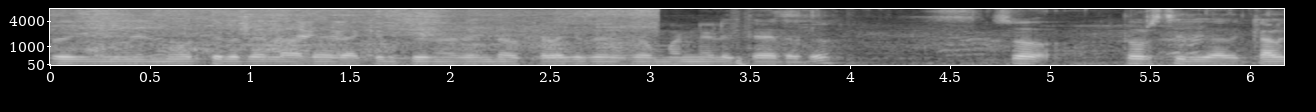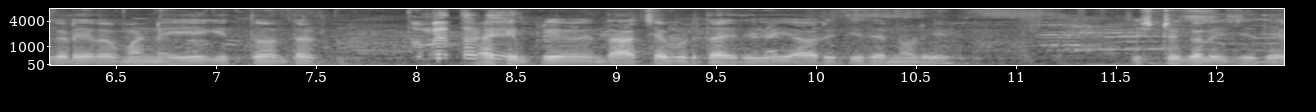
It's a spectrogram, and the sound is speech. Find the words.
ಸೊ ಇಲ್ಲಿ ನೋಡ್ತಿರೋದೆಲ್ಲ ಅದೇ ವ್ಯಾಕ್ಯೂಮ್ ಕ್ಲೀನರಿಂದ ಕೆಳಗಡೆ ಇರೋ ಮಣ್ಣು ಎಳಿತಾ ಇರೋದು. ಸೊ ತೋರಿಸ್ತಿದ್ವಿ ಅದು ಕೆಳಗಡೆ ಇರೋ ಮಣ್ಣು ಹೇಗಿತ್ತು ಅಂತ ವ್ಯಾಕ್ಯೂಮ್ ಕ್ಲೀನರಿಂದ ಆಚೆ ಬಿಡ್ತಾ ಇದ್ದೀವಿ ಯಾವ ರೀತಿ ಇದೆ ನೋಡಿ. ಇಷ್ಟು ಗಲೀಜಿದೆ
